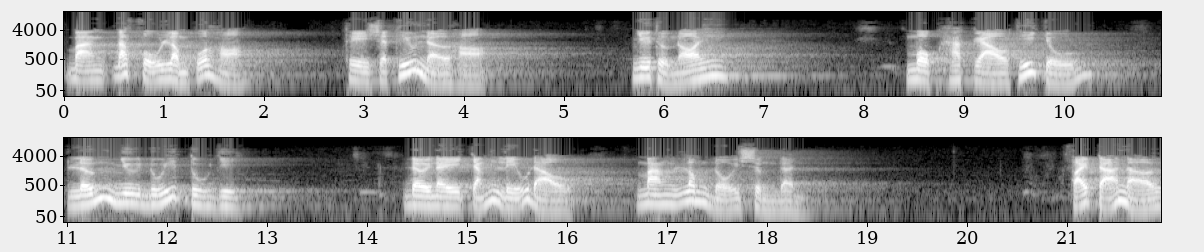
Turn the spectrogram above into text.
bạn đã phụ lòng của họ, thì sẽ thiếu nợ họ. Như thường nói, một hạt gạo thí chủ lớn như núi tu di. Đời này chẳng liễu đạo, mang long đội sừng đền. Phải trả nợ.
